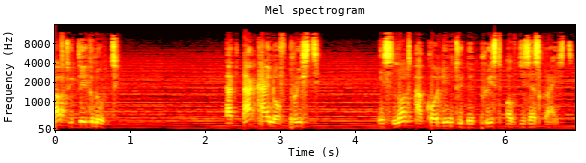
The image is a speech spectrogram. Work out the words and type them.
have to take note that that kind of priest is not according to the priest of Jesus Christ.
